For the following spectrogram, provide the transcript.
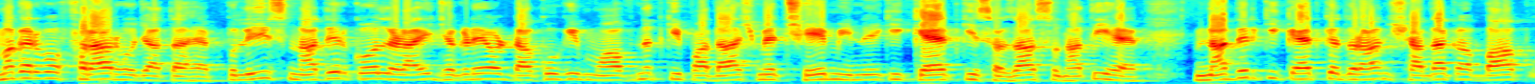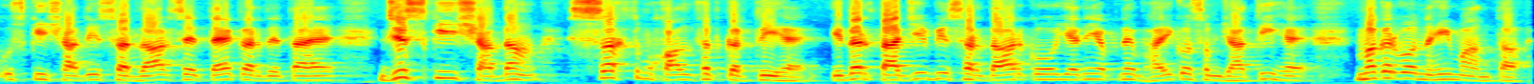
मगर वो फरार हो जाता है। पुलिस नादिर को लड़ाई, झगड़े और डाकू की मुआवनत की पादाश में छह महीने की कैद की सजा सुनाती है। नादिर की कैद के दौरान शादा का बाप उसकी शादी सरदार से तय कर देता है, जिसकी शादा सख्त मुखालफत करती है। इधर ताजी भी सरदार को, यानी अपने भाई को समझाती है, मगर वो नहीं मानता।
